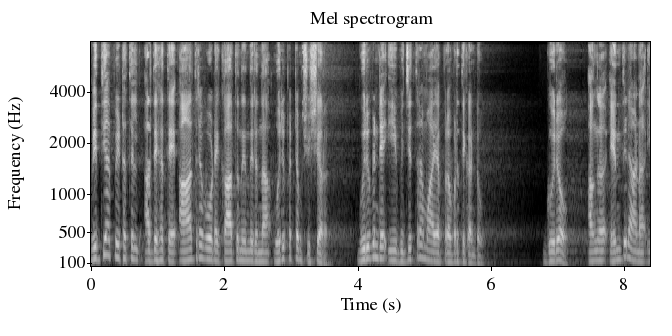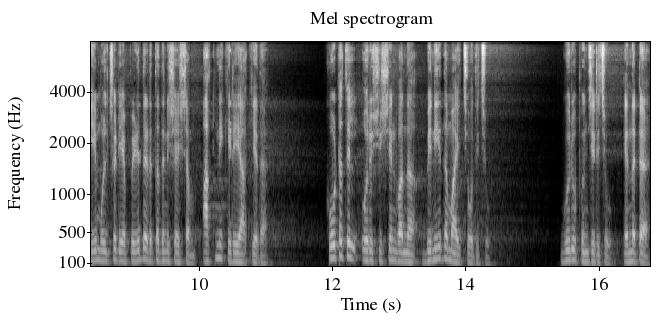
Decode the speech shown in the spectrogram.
വിദ്യാപീഠത്തിൽ അദ്ദേഹത്തെ ആദരവോടെ കാത്തുനിന്നിരുന്ന ഒരുപറ്റം ശിഷ്യർ ഗുരുവിന്റെ ഈ വിചിത്രമായ പ്രവൃത്തി കണ്ടു. ഗുരു അങ്ങ് എന്തിനാണ് ഈ മുൾച്ചെടിയെ പിഴുതെടുത്തതിനു ശേഷം അഗ്നിക്കിരയാക്കിയത്? കൂട്ടത്തിൽ ഒരു ശിഷ്യൻ വന്ന് വിനീതമായി ചോദിച്ചു. ഗുരു പുഞ്ചിരിച്ചു. എന്നിട്ട്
